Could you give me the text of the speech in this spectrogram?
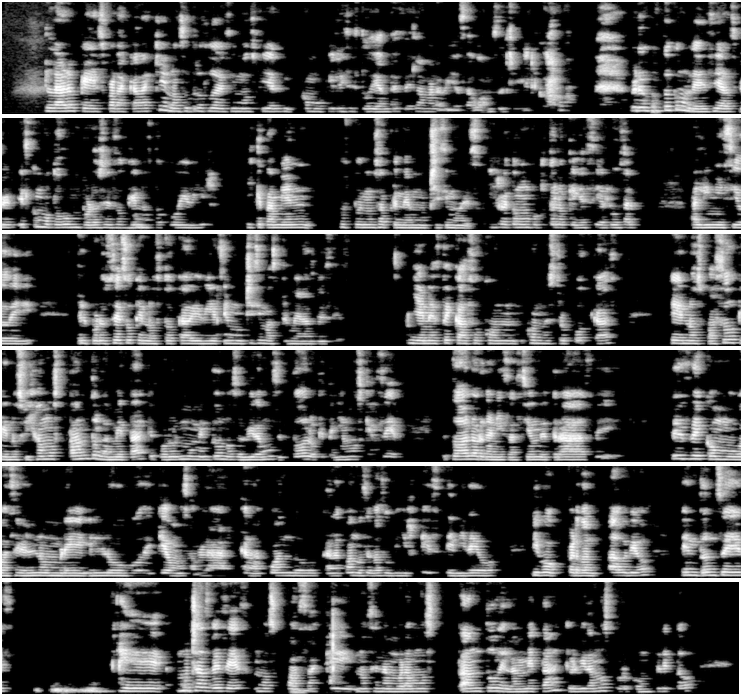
claro que es para cada quien. Nosotros lo decimos fiel, como fieles estudiantes de la maravillosa UAM Xochimilco. Pero justo como le decías, Fer, es como todo un proceso que nos tocó vivir y que también pues pudimos aprender muchísimo de eso. Y retomo un poquito lo que decía Luz al, al inicio de el proceso que nos toca vivir en muchísimas primeras veces. Y en este caso con, con nuestro podcast, eh, nos pasó que nos fijamos tanto la meta que por un momento nos olvidamos de todo lo que teníamos que hacer, de toda la organización detrás, de desde cómo va a ser el nombre, el logo, de qué vamos a hablar, cada cuándo, cada cuándo se va a subir este video, digo, perdón, audio. Entonces, eh, muchas veces nos pasa que nos enamoramos tanto de la meta que olvidamos por completo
